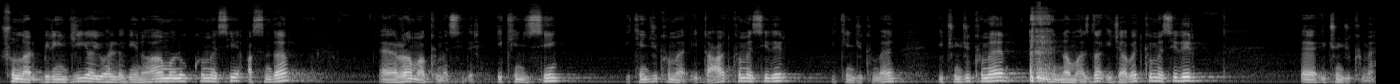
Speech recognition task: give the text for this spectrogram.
Şunlar birinci ya yuhellezine amanu kümesi aslında e, Rama kümesidir. İkincisi ikinci küme itaat kümesidir. İkinci küme. Üçüncü küme namazda icabet kümesidir. E, üçüncü küme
